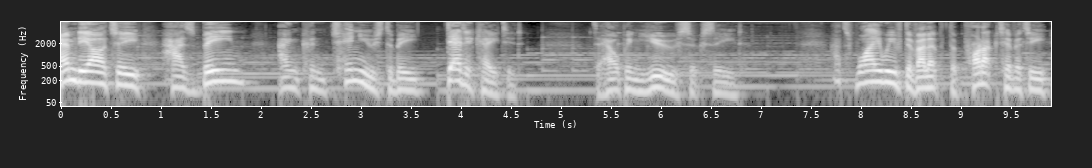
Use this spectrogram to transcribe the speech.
MDRT has been and continues to be dedicated to helping you succeed. That's why we've developed the Productivity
